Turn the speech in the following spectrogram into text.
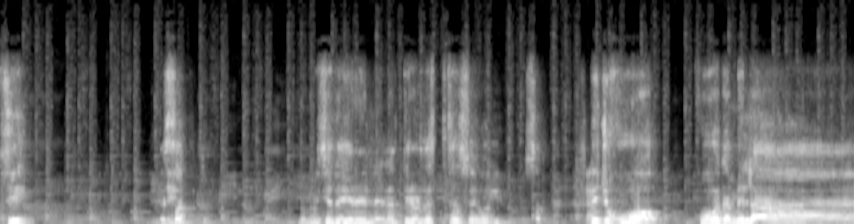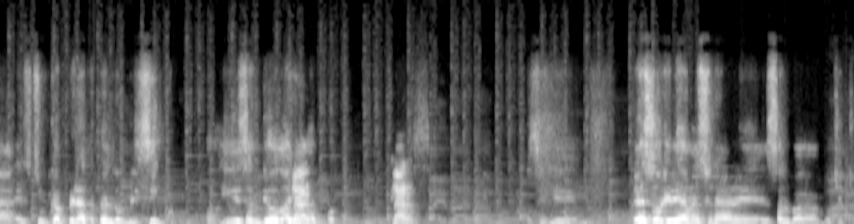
Sí, exacto. 2007 y en el, el anterior descenso de Coquimbo. Exacto. De hecho, jugó, jugó también la, el subcampeonato del 2005 y descendió dos años Claro. después. claro. Así que eso quería mencionar, eh, Salva, muchachos.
